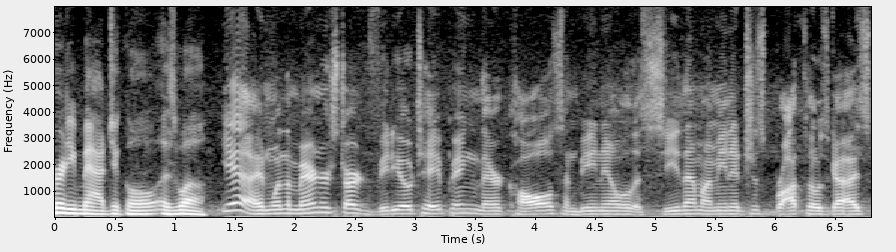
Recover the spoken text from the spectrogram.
pretty magical as well. Yeah, and when the Mariners started videotaping their calls and being able to see them, I mean, it just brought those guys'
